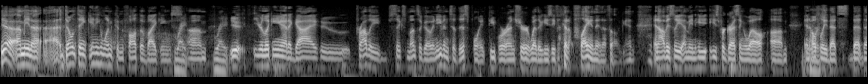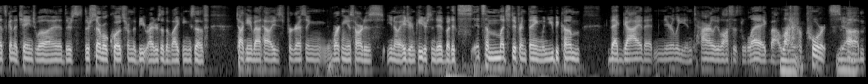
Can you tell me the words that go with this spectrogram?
Yeah, I mean, I, I don't think anyone can fault the Vikings. Right. Um, Right. you, you're looking at a guy who probably six months ago, and even to this point, people are unsure whether he's even going to play in the NFL again. And obviously, I mean, he he's progressing well, um, and hopefully that's that that's going to change well. I, there's there's several quotes from the beat writers of the Vikings of talking about how he's progressing, working as hard as you know Adrian Peterson did, but it's it's a much different thing when you become that guy that nearly entirely lost his leg by a lot of reports. Yeah. Um,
